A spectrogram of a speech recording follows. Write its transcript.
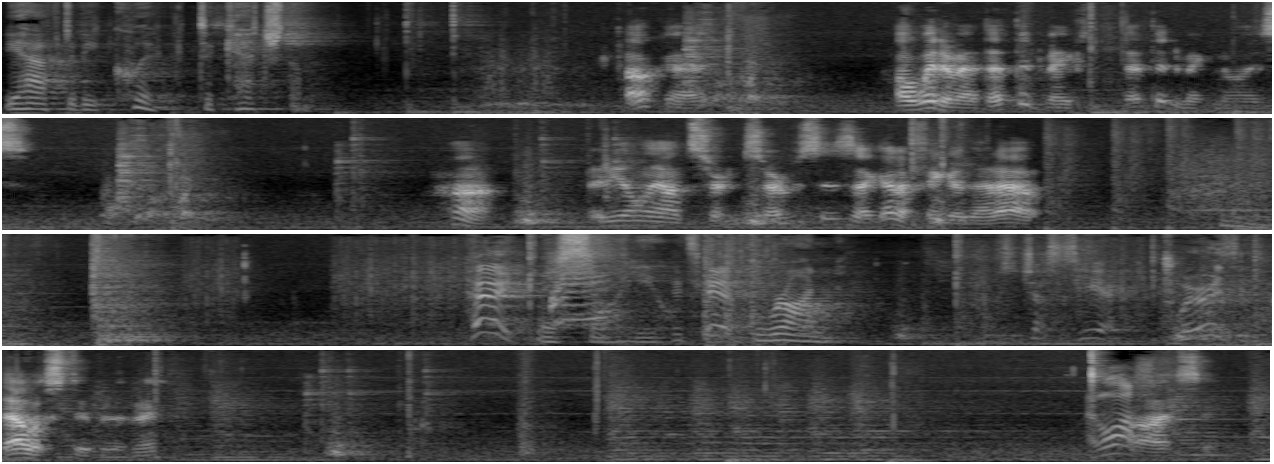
you have to be quick to catch them. Okay. Oh, wait a minute, that did make that didn't make noise. Huh. Maybe only on certain surfaces? I gotta figure that out. Hey! I saw you. It's him! Run. It's just here. Where is it? That was stupid of me. I Oh, lost I see.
